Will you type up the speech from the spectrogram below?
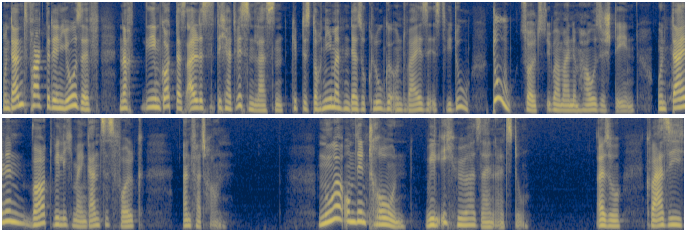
Und dann fragte den Josef, nachdem Gott das alles dich hat wissen lassen, gibt es doch niemanden, der so kluge und weise ist wie du. Du sollst über meinem Hause stehen, und deinen Wort will ich mein ganzes Volk anvertrauen. Nur um den Thron will ich höher sein als du. Also quasi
